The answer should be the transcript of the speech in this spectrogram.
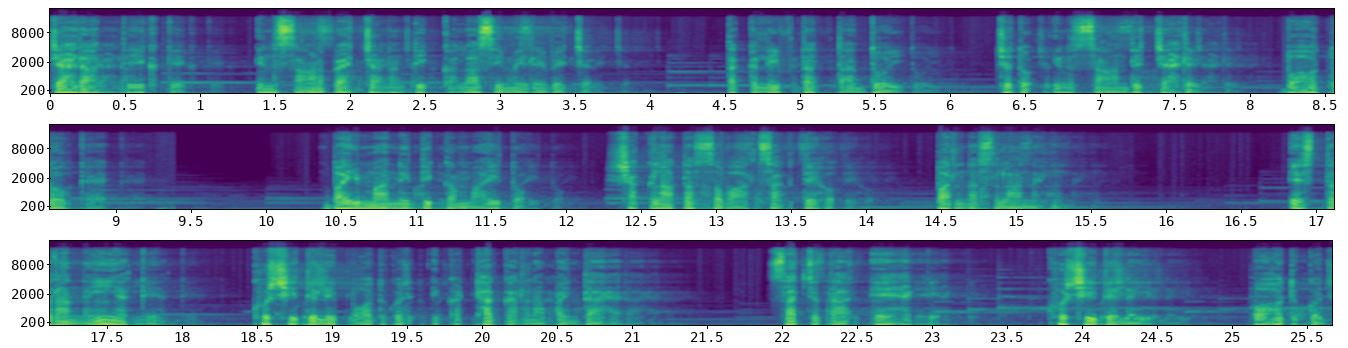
ਚਿਹਰਾ ਦੇਖ ਕੇ ਇਨਸਾਨ ਪਹਿਚਾਨਣ ਦੀ ਕਲਾ ਸੀ ਮੇਰੇ ਵਿੱਚ। ਤਕਲੀਫ ਤਾਂ ਤਦ ਹੋਈ ਜਦੋਂ ਇਨਸਾਨ ਦੇ ਚਿਹਰੇ ਬਹੁਤ ਹੋ ਗਏ। ਬੇਈਮਾਨੀ ਦੀ ਕਮਾਈ ਤੋਂ ਸ਼ਕਲਾਂ ਤਾਂ ਸਵਾਰ ਸਕਦੇ ਹੋ, ਪਰ ਨਸਲਾਂ ਨਹੀਂ। ਇਸ ਤਰ੍ਹਾਂ ਨਹੀਂ ਹੈ ਕਿ ਖੁਸ਼ੀ ਦੇ ਲਈ ਬਹੁਤ ਕੁਝ ਇਕੱਠਾ ਕਰਨਾ ਪੈਂਦਾ ਹੈ। ਸੱਚ ਤਾਂ ਇਹ ਹੈ ਕਿ ਖੁਸ਼ੀ ਦੇ ਲਈ ਬਹੁਤ ਕੁਝ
